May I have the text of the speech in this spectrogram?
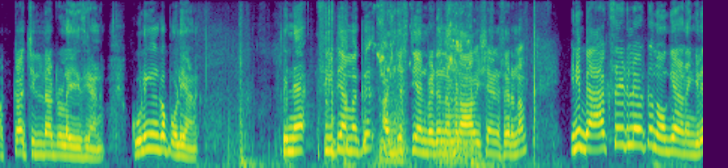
പക്ക ചിൽഡായിട്ടുള്ള എ സിയാണ് കൂളിംഗ് ഒക്കെ പൊളിയാണ്. പിന്നെ സീറ്റ് നമുക്ക് അഡ്ജസ്റ്റ് ചെയ്യാൻ പറ്റും നമ്മുടെ ആവശ്യാനുസരണം. ഇനി ബാക്ക് സൈഡിലേക്ക് നോക്കുകയാണെങ്കിൽ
